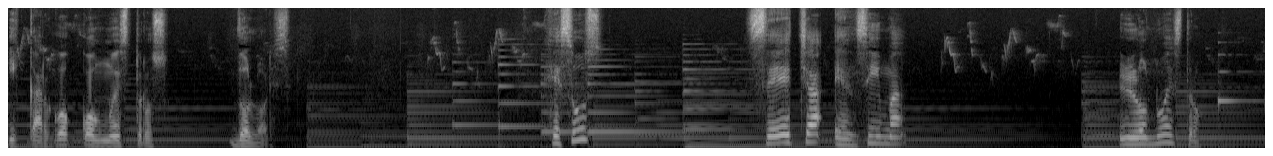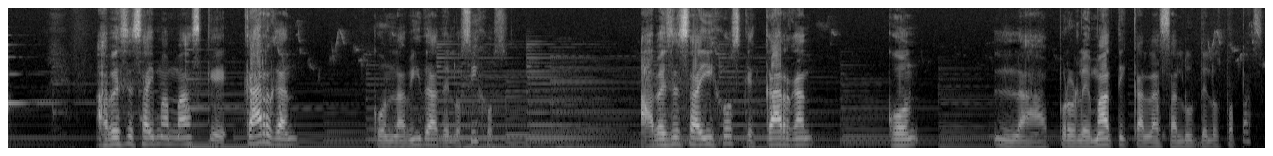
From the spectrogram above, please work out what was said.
y cargó con nuestros dolores. Jesús se echa encima lo nuestro. A veces hay mamás que cargan con la vida de los hijos. A veces hay hijos que cargan con la problemática, la salud de los papás.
